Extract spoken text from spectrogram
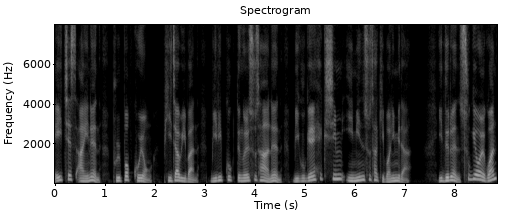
HSI는 불법 고용, 비자 위반, 미립국 등을 수사하는 미국의 핵심 이민 수사 기관입니다. 이들은 수개월간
